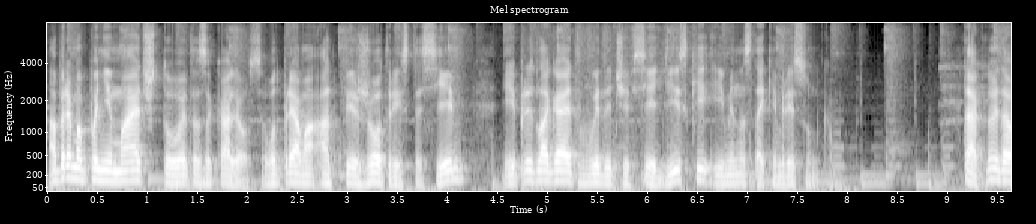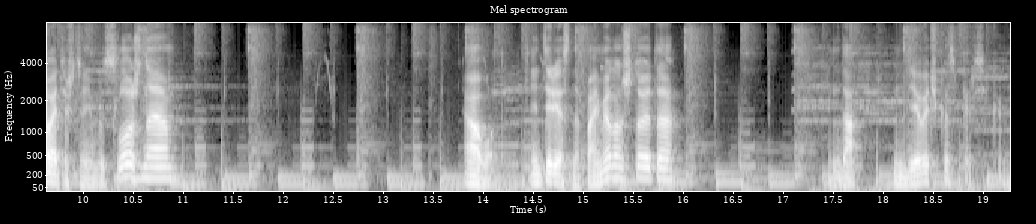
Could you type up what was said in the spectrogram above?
а прямо понимает, что это за колеса. Вот прямо от Peugeot 307 и предлагает в выдаче все диски именно с таким рисунком. Так, ну и давайте что-нибудь сложное. А вот, интересно, поймет он, что это? Да, девочка с персиками.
